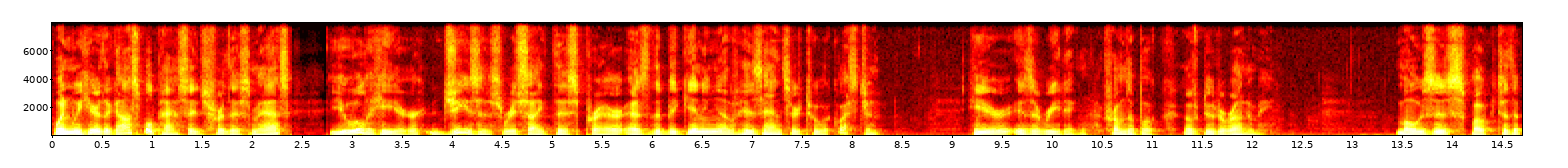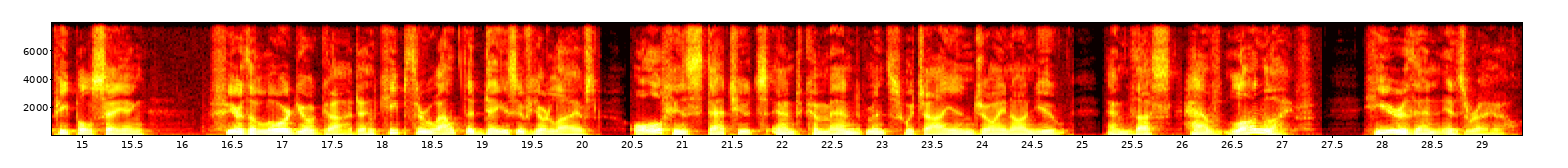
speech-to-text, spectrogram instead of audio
When we hear the gospel passage for this Mass, you will hear Jesus recite this prayer as the beginning of his answer to a question. Here is a reading from the book of Deuteronomy. Moses spoke to the people, saying, Fear the Lord your God, and keep throughout the days of your lives all his statutes and commandments which I enjoin on you, and thus have long life. Hear then, Israel,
